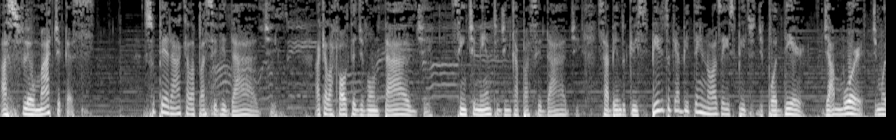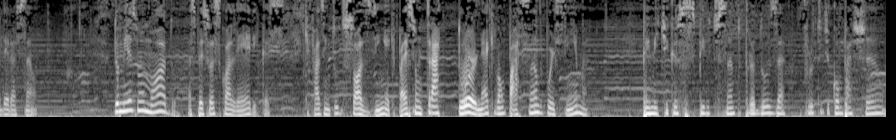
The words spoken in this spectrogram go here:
As fleumáticas, superar aquela passividade, aquela falta de vontade, sentimento de incapacidade, sabendo que o espírito que habita em nós é espírito de poder, de amor, de moderação. Do mesmo modo, as pessoas coléricas, que fazem tudo sozinha, que parecem um trator, né, que vão passando por cima, permitir que o Espírito Santo produza fruto de compaixão,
